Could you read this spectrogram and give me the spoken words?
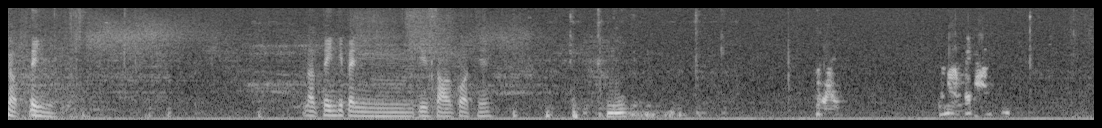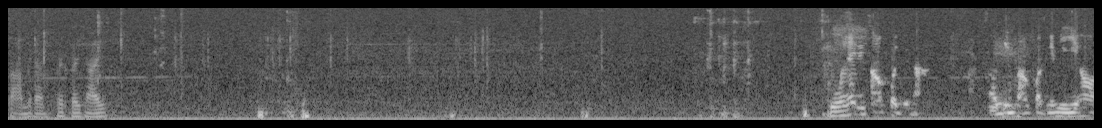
นอตติงนอตติงที่เป็นดีซอร์กดใช่ไหมอะไรจะมาไม่ทันตามไม่ทันไม่เคยใช้กูใช้ที่สองกดอยู่นะไอ้ที่สองกดไม่มียี่ห้อ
